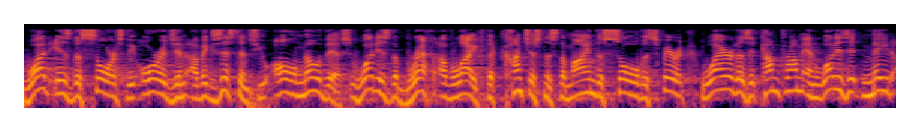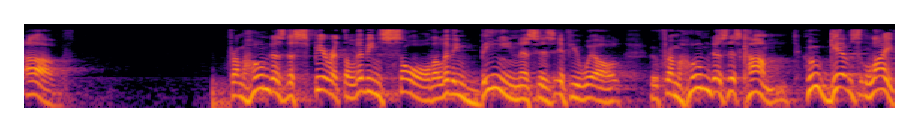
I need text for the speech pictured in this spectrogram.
what is the source, the origin of existence? You all know this. What is the breath of life, the consciousness, the mind, the soul, the spirit? Where does it come from and what is it made of? From whom does the spirit, the living soul, the living beingness is, if you will, from whom does this come? Who gives life?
